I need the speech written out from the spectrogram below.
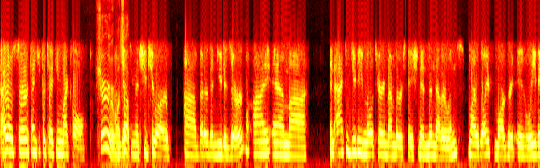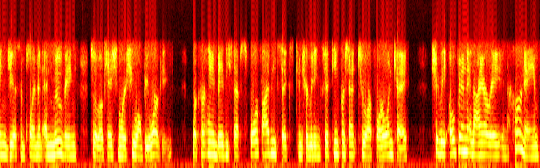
Hello, sir. Thank you for taking my call. Sure. What's I'm up? guessing that you two are uh, better than you deserve. I am uh, an active duty military member stationed in the Netherlands. My wife, Margaret, is leaving GS employment and moving to a location where she won't be working. We're currently in baby steps four, five, and six, contributing 15% to our 401k. Should we open an IRA in her name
